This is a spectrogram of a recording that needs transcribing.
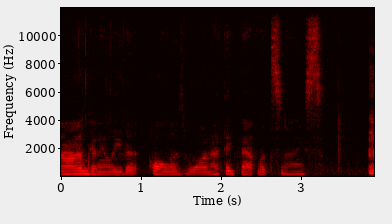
I'm going to leave it all as one. I think that looks nice.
